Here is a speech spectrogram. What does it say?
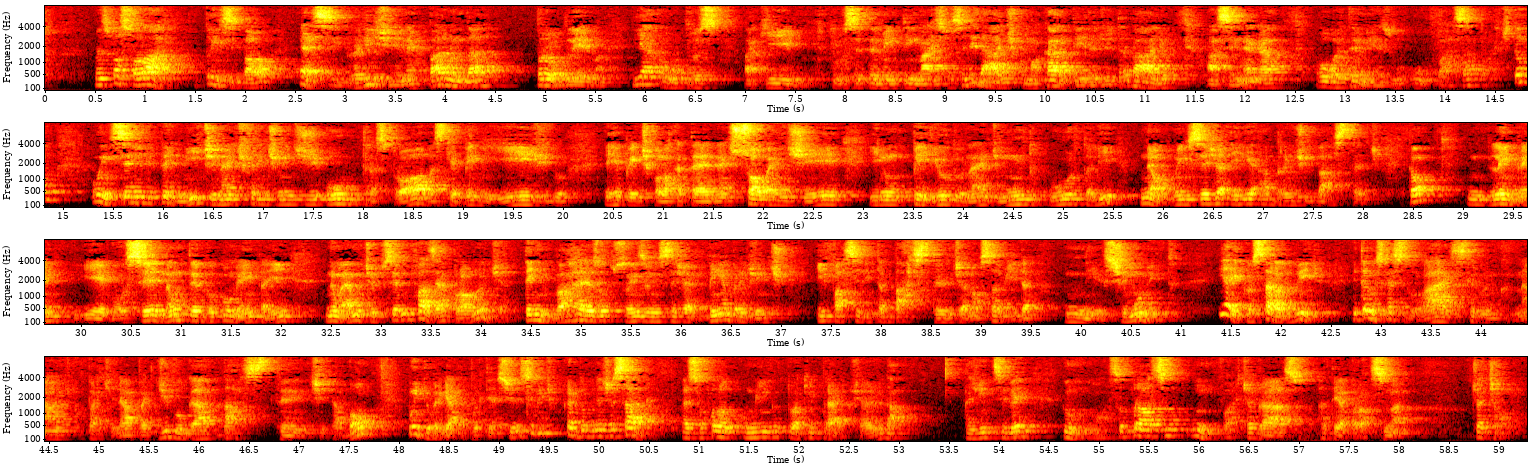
Mas posso falar? O principal é sempre a RG, né? Para não dar problema. E há outros aqui que você também tem mais facilidade, como a carteira de trabalho, a CNH ou até mesmo o passaporte. Então, o ensejo ele permite, né, diferentemente de outras provas, que é bem rígido, de repente coloca até né, só o RG e num período né, de muito curto ali. Não, o enseja ele abrange bastante. Então, lembrem, e você não ter documento aí não é motivo para você não fazer a prova no dia. Tem várias opções, o enseja é bem abrangente e facilita bastante a nossa vida neste momento. E aí, gostaram do vídeo? Então não esquece do like, se inscrever no canal, de compartilhar para divulgar bastante, tá bom? Muito obrigado por ter assistido esse vídeo. Qualquer dúvida já sabe, é só falar comigo, estou aqui para te ajudar. A gente se vê no nosso próximo. Um forte abraço, até a próxima. Tchau, tchau.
